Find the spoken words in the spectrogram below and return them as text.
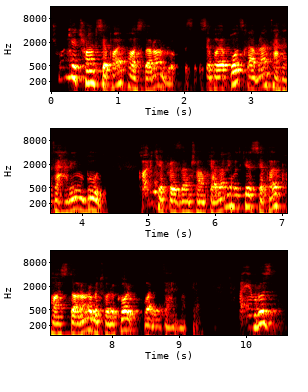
چون که ترامپ سپاه پاسداران رو سپاه قدس قبلا تحت تحریم بود. کاری که پرزیدنت ترامپ کردن این بود که سپاه پاسداران رو به طور کل وارد تحریمات کرد. و امروز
